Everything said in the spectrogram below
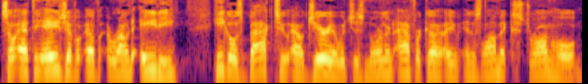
So at the age of, of around 80, he goes back to Algeria, which is northern Africa, a, an Islamic stronghold.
